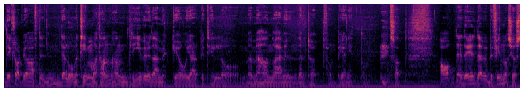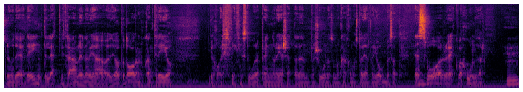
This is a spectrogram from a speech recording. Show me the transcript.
det är klart vi har haft en dialog med Tim att han, han driver det där mycket och hjälper till och, med, med han och även när vi tar upp från P19. Så att, ja, det, det, är där vi befinner oss just nu och det, det är inte lätt. Vi tränar när vi gör på dagarna klockan tre och vi har liksom inga stora pengar att ersätta den personen som man kanske måste ha rätt från jobbet. Så att det är en svår ekvation där, mm.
